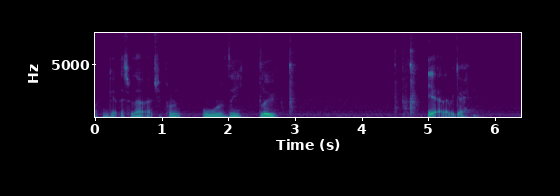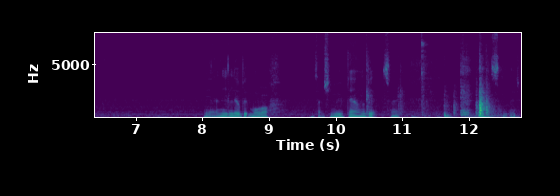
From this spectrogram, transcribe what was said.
I can get this without actually pulling all of the blue. Yeah, there we go. Yeah, I need a little bit more off. It's actually moved down a bit, so let's get those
